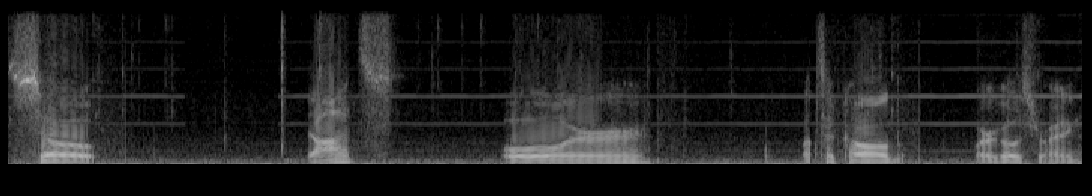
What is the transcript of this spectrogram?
So, dots or what's it called? Or ghost writing?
